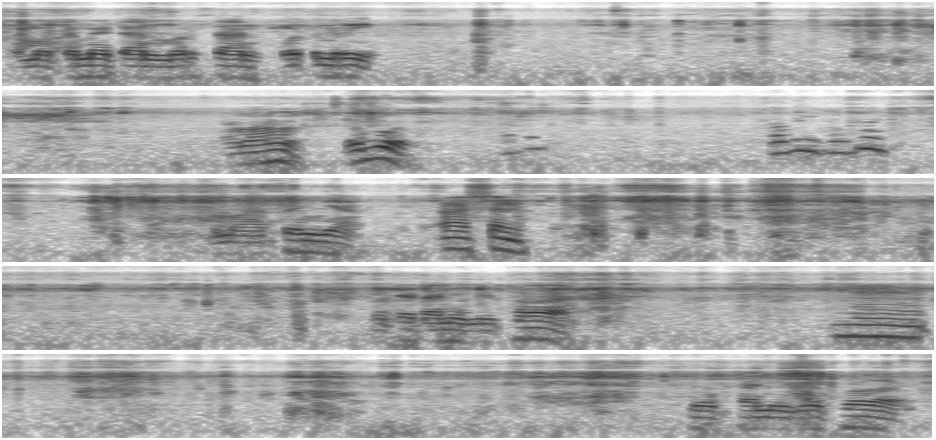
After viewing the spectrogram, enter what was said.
આમાં ટમેટા ને મરચાં ને કોથમરી આમાં શું ડુબું આમાં અસન્યા આસન બટાટાની વેફર હમ ચોખાની વેફર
